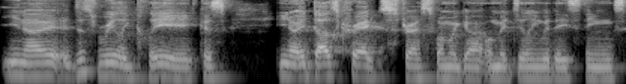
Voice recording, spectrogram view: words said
you know, it's just really clear because you know it does create stress when we go when we're dealing with these things.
